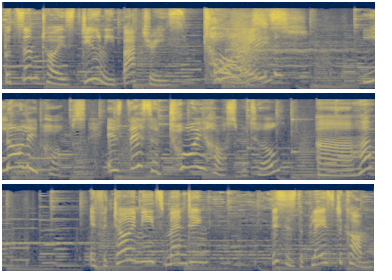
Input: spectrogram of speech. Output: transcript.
But some toys do need batteries. Toys? Lollipops. Is this a toy hospital? Uh-huh. If a toy needs mending, this is the place to come.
